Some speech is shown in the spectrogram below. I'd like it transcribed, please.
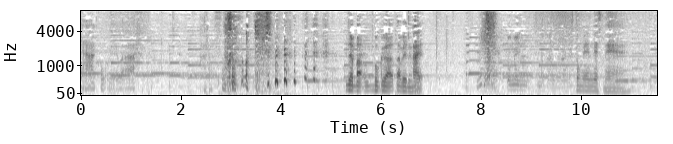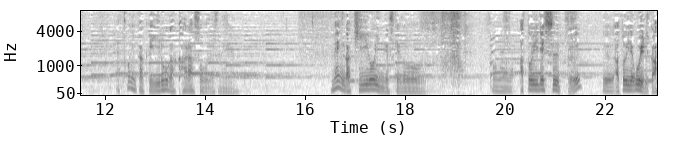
やー、これは、辛そう。じゃあ、ば、僕が食べるんで。はい。太麺な感太麺ですね。いやとにかく色が辛そうですね。麺が黄色いんですけど、その、後入れスープうん後入れオイルか。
